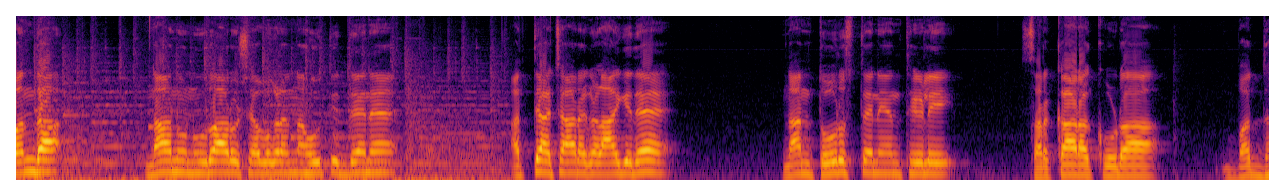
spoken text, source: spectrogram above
ಬಂದ, ನಾನು ನೂರಾರು ಶವಗಳನ್ನು ಹೂತಿದ್ದೇನೆ. ಅತ್ಯಾಚಾರಗಳಾಗಿದೆ. ನಾನು ತೋರಿಸ್ತೇನೆ ಅಂಥೇಳಿ ಸರ್ಕಾರ ಕೂಡ ಬದ್ಧ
